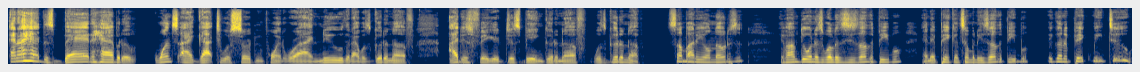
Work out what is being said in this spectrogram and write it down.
And I had this bad habit of once I got to a certain point where I knew that I was good enough, I just figured just being good enough was good enough. Somebody will notice it. If I'm doing as well as these other people and they're picking some of these other people, they're going to pick me too.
